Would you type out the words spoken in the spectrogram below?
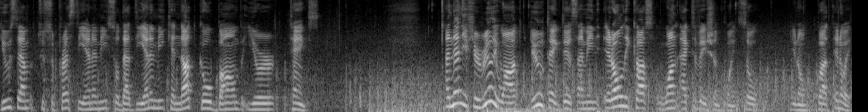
Use them to suppress the enemy so that the enemy cannot go bomb your tanks. And then if you really want, do take this. I mean, it only costs one activation point, so, you know, but anyway.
